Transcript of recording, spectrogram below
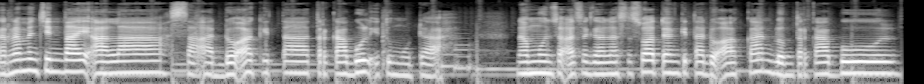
Karena mencintai Allah saat doa kita terkabul itu mudah. Namun saat segala sesuatu yang kita doakan belum terkabul,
